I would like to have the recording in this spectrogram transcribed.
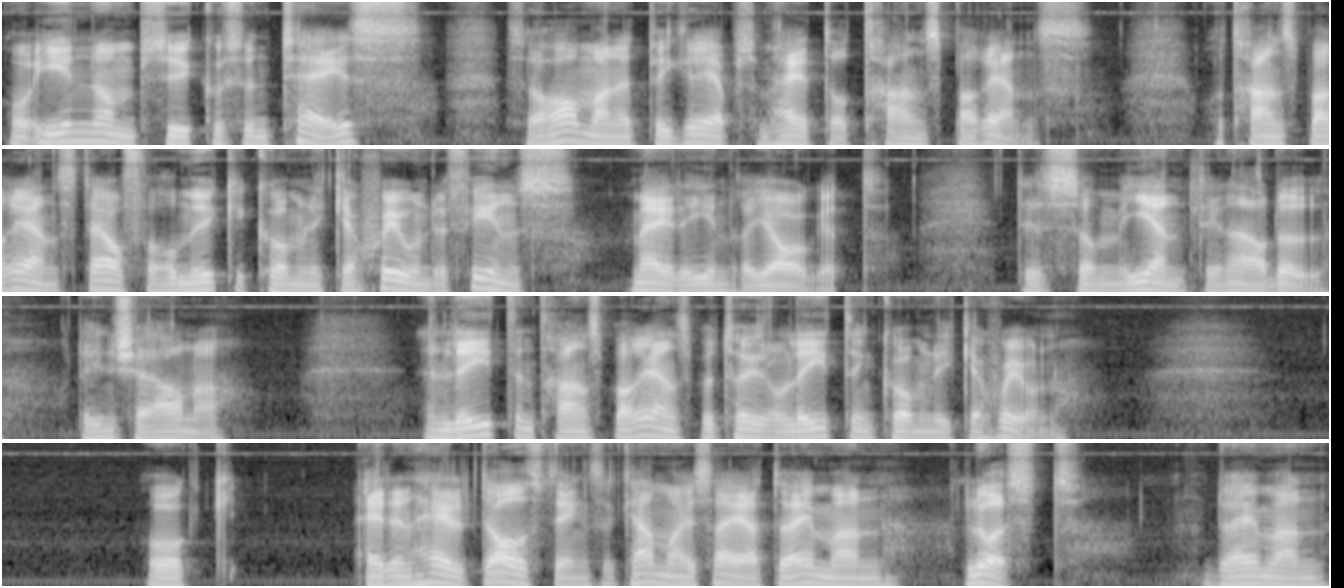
Och inom psykosyntes så har man ett begrepp som heter transparens. Och transparens står för hur mycket kommunikation det finns med det inre jaget. Det som egentligen är du, din kärna. En liten transparens betyder liten kommunikation. Och är den helt avstängd så kan man ju säga att då är man lost. Då är man,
